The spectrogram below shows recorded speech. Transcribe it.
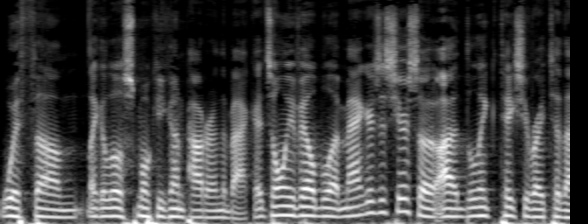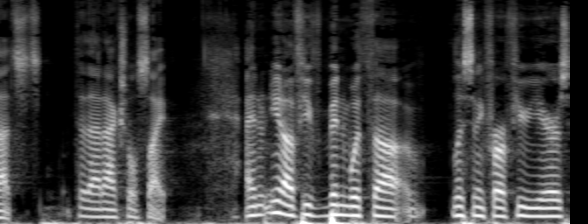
with um, like a little smoky gunpowder in the back. It's only available at Maggard's this year, so uh, the link takes you right to that to that actual site. And you know, if you've been with uh, listening for a few years,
